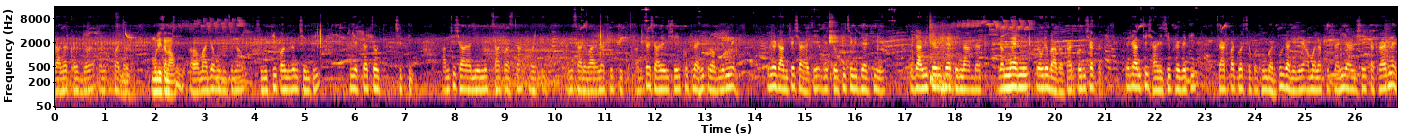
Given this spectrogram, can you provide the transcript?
राहणार खडकदेवळ आणि पाचवड मुलीचं नाव? अ, माझ्या मुलीचं नाव श्रुती पांडुरंग शिंपी ती एकटा चौ शिकती आमची शाळा नियमित सात वाजता भरते आणि साडेबाराला सुटते. आमच्या शाळेविषयी कुठलाही प्रॉब्लेम नाही. उलट आमच्या शाळेचे जे चौथीचे विद्यार्थी आहे ते दहावीच्या विद्यार्थ्यांना अभ्यास जमणार नाही एवढे भागाकार करू शकतात. तरी आमची शाळेची प्रगती चार पाच वर्षापासून भरपूर झालेली आहे. आम्हाला कुठलाही याविषयी तक्रार नाही.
